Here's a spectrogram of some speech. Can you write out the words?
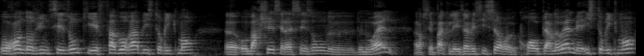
on rentre dans une saison qui est favorable historiquement euh, au marché, c'est la saison de, Noël. Alors, c'est pas que les investisseurs euh, croient au Père Noël, mais historiquement,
